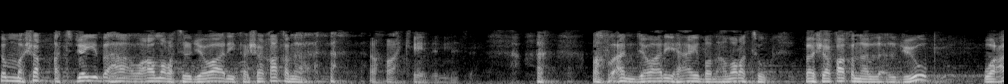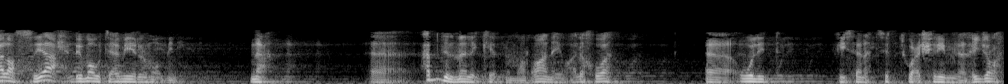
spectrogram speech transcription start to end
ثم شقت جيبها وأمرت الجواري فشققنا. النساء طبعا جواريها أيضا أمرته فشققنا الجيوب وعلى الصياح بموت أمير المؤمنين. نعم. آه، عبد الملك بن مروان أيها الأخوة آه، ولد في سنة 26 من الهجرة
